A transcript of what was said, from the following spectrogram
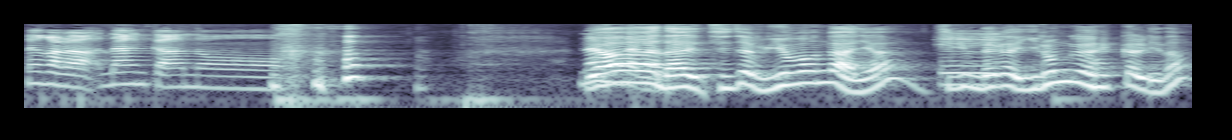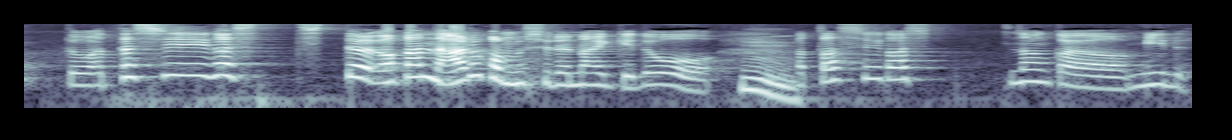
だから、なんかあのー 야, なんだろう 나 진짜 위험한 거 아니야? 지금 에. 내가 이런 거 헷갈리나? と私が知ってる、わかんない、あるかもしれないけど、うん私がしなんか見る、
